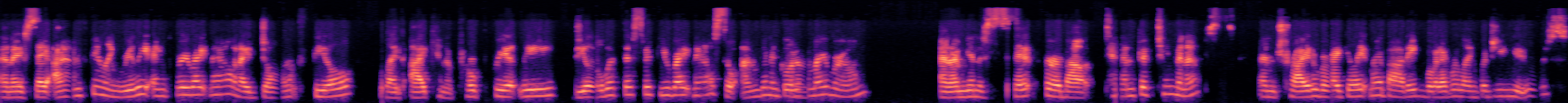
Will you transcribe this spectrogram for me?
and I say, I'm feeling really angry right now and I don't feel like I can appropriately deal with this with you right now. So I'm going to go mm. to my room and I'm going to sit for about 10, 15 minutes and try to regulate my body, whatever language you use.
